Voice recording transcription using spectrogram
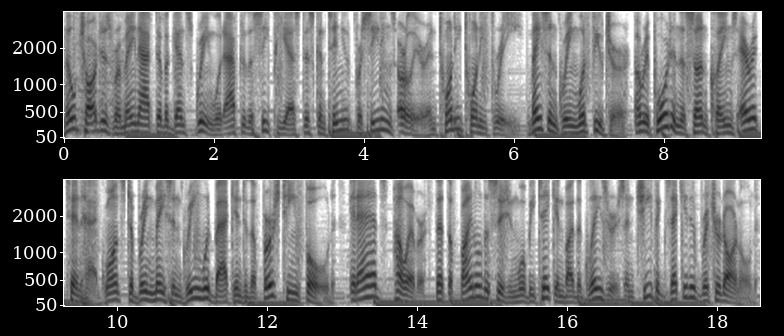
No charges remain active against Greenwood after the CPS discontinued proceedings earlier in 2023. Mason Greenwood future. A report in The Sun claims Erik Ten Hag wants to bring Mason Greenwood back into the first team fold. It adds, however, that the final decision will be taken by the Glazers and chief executive Richard Arnold.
